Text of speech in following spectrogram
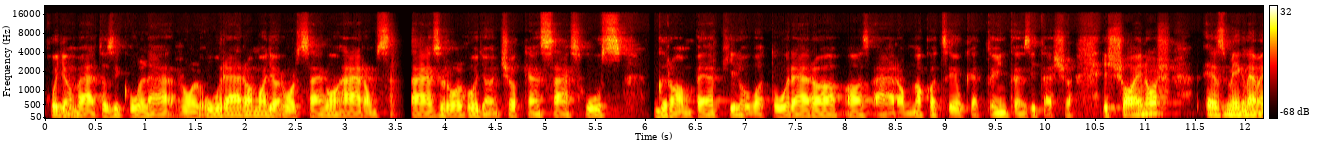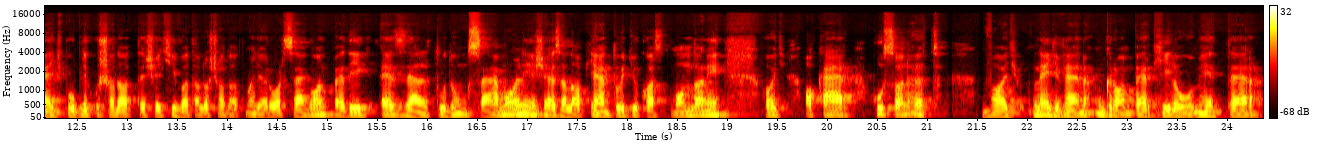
hogyan változik óráról órára Magyarországon 300-ról hogyan csökken 120 gram per kilovattórára az áramnak a CO2 intenzitása. És sajnos ez még nem egy publikus adat és egy hivatalos adat Magyarországon, pedig ezzel tudunk számolni, és ez alapján tudjuk azt mondani, hogy akár 25 vagy 40 gram per kilométer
